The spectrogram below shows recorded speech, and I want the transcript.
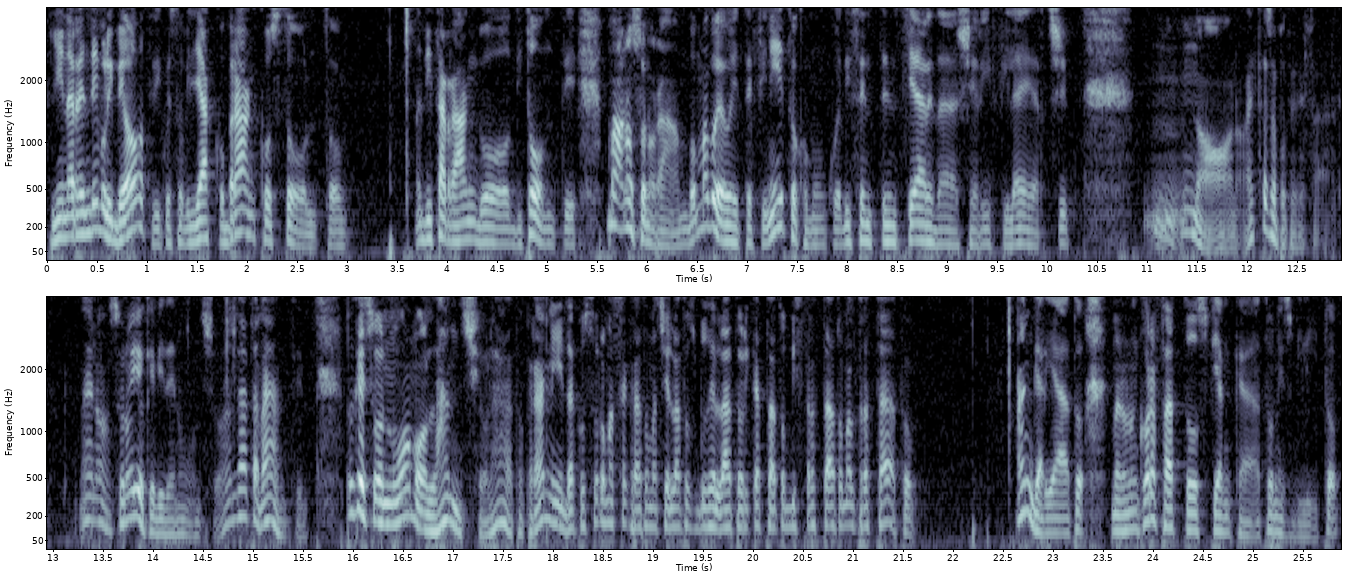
gli inarrendevoli beoti di questo vigliacco branco stolto di Tarrango di Tonti, ma non sono Rambo, ma voi avete finito comunque di sentenziare da sceriffi lerci? Mm, no, no, e cosa potete fare? Eh no, sono io che vi denuncio, andate avanti, poiché sono un uomo lanciolato, per anni da costoro massacrato, macellato, sbutellato, ricattato, bistrattato, maltrattato angariato, ma non ancora affatto sfiancato né svilito.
